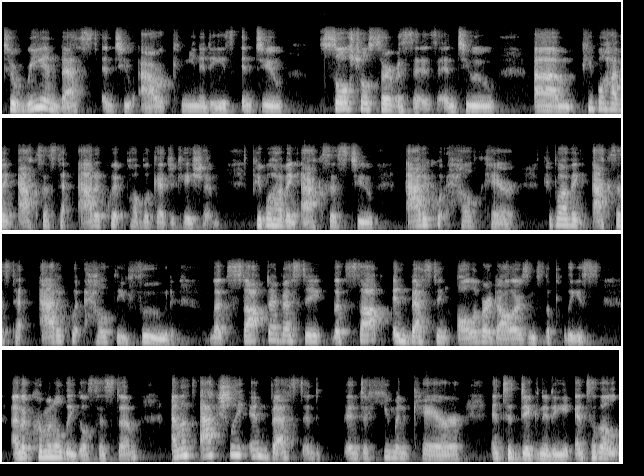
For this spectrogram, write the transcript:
to reinvest into our communities, into social services, into um, people having access to adequate public education, people having access to adequate health care, people having access to adequate healthy food. Let's stop divesting, let's stop investing all of our dollars into the police and the criminal legal system, and let's actually invest into into human care, into dignity, into the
